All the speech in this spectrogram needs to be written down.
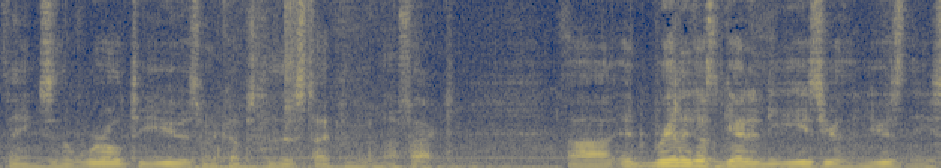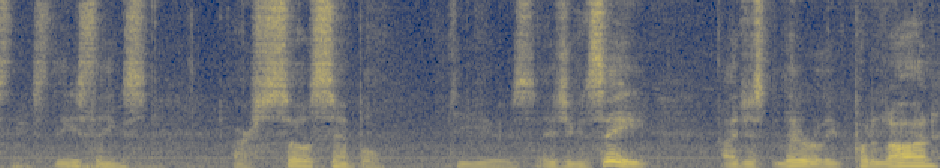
things in the world to use when it comes to this type of an effect. Uh, it really doesn't get any easier than using these things. These things are so simple to use. As you can see, I just literally put it on,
